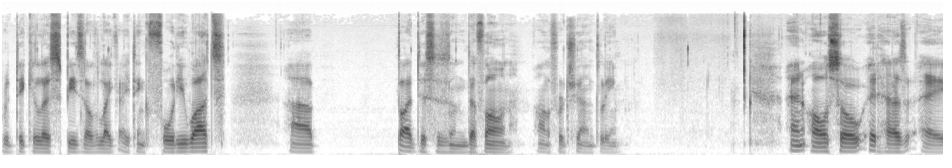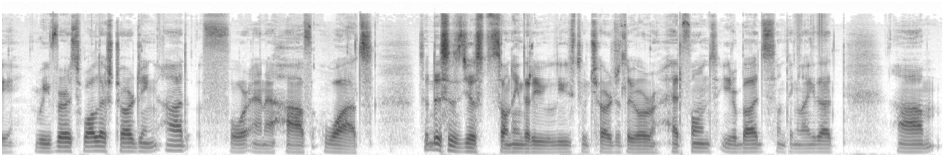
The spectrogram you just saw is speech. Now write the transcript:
ridiculous speeds of like I think 40 watts. Uh, but this isn't the phone, unfortunately. And also, it has a reverse wireless charging at four and a half watts. So this is just something that you will use to charge your headphones, earbuds, something like that. Um,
